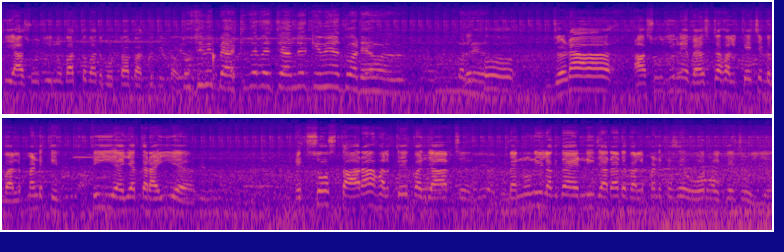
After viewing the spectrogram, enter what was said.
ਕਿ ਆਸ਼ੂ ਜੀ ਨੂੰ ਵੱਧ ਤੋਂ ਵੱਧ ਵੋਟਾਂ ਪਾ ਕੇ ਜਿਤਾਓ ਤੁਸੀਂ ਵੀ ਬੈਸਟ ਦੇ ਵਿੱਚ ਆਉਂਦੇ ਕਿਵੇਂ ਆ ਤੁਹਾਡੇ ਬੱਲੇ ਦੇਖੋ ਜਿਹੜਾ ਆਸ਼ੂ ਜੀ ਨੇ ਵੈਸਟ ਹਲਕੇ 'ਚ ਡਿਵੈਲਪਮੈਂਟ ਕੀਤੀ ਹੈ ਜਾਂ ਕਰਾਈ ਹੈ 117 ਹਲਕੇ ਪੰਜਾਬ 'ਚ ਮੈਨੂੰ ਨਹੀਂ ਲੱਗਦਾ ਇੰਨੀ ਜ਼ਿਆਦਾ ਡਿਵੈਲਪਮੈਂਟ ਕਿਸੇ ਹੋਰ ਹਲਕੇ 'ਚ ਹੋਈ ਹੈ।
